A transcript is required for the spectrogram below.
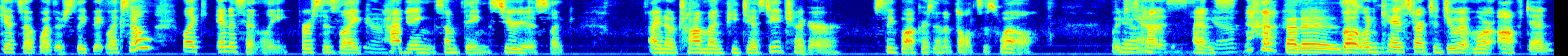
gets up while they're sleeping like so like innocently versus like Yeah. having something serious like i know trauma and ptsd trigger sleepwalkers and adults as well which is Yeah. kind of sense intense That is. but when kids start to do it more often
